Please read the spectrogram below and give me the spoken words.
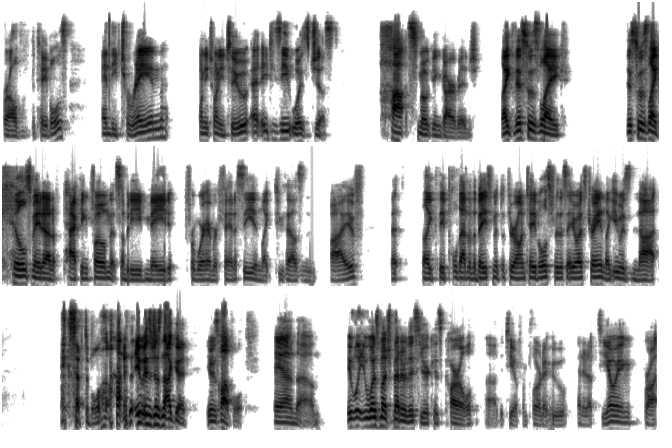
for all of the tables, and the terrain 2022 at ATC was just hot smoking garbage. Like this was like this was like hills made out of packing foam that somebody made for Warhammer Fantasy in like 2005 that like they pulled out of the basement to throw on tables for this AOS train. Like it was not acceptable. it was just not good. It was awful. And um, it, it was much better this year because Carl, uh, the TO from Florida, who ended up TOing, brought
